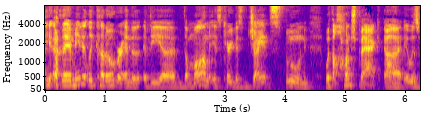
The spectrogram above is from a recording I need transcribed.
yeah, they immediately cut over, and the the uh, the mom is carrying this giant spoon with a hunchback. Uh, it was,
